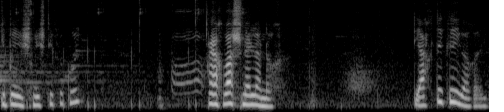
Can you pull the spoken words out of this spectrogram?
Gib mir die Schneestiefel cool. Ach, war schneller noch. Die achte Kriegerin.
